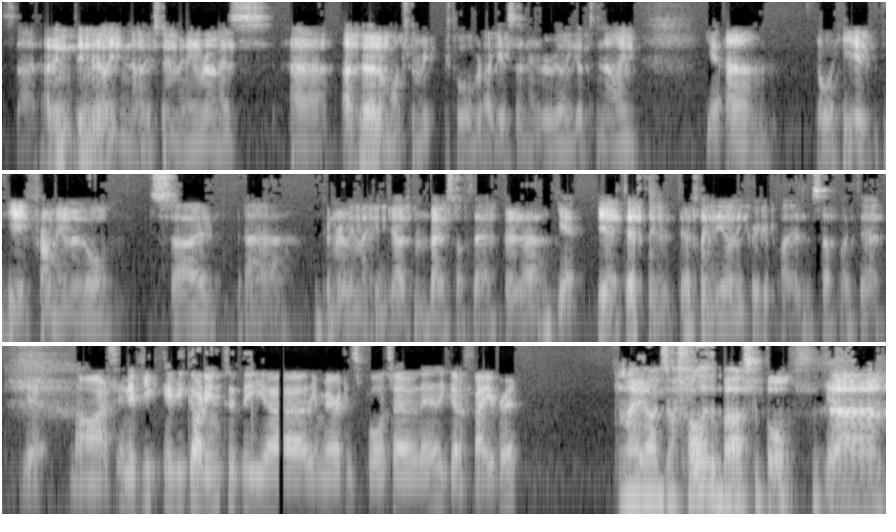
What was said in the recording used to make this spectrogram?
So I didn't didn't really know too many runners Uh, I'd heard of Mottram before, but I guess I never really got to know him. Yeah. Um, or hear hear from him at all. So uh, couldn't really make a judgment based off that. But uh, Yeah. yeah, definitely, definitely the Aussie cricket players and stuff like that. Yeah, nice. And if you have you got into the uh, the American sports over there, you got a favourite? Mate, I, I follow the basketball. Yeah. Um,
